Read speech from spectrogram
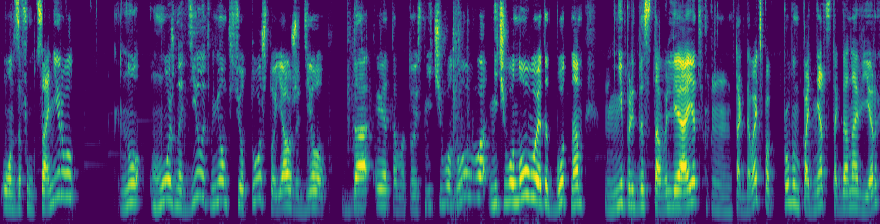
Он зафункционировал, но можно делать в нем все то, что я уже делал до этого. То есть ничего нового, ничего нового этот бот нам не предоставляет. Так, давайте попробуем подняться тогда наверх.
